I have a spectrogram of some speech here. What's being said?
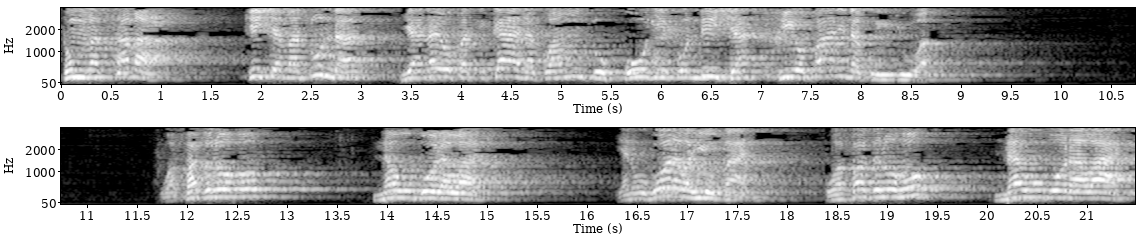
Thumma thamara kisha matunda yanayopatikana kwa mtu kujifundisha hiyo pani na kuijua. Wa fadluhu na ubora wake. Yani ubora wa hiyo pani. Wa fadluhu na ubora wake.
